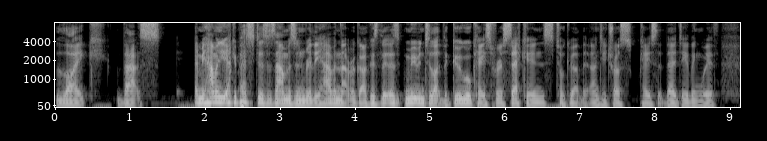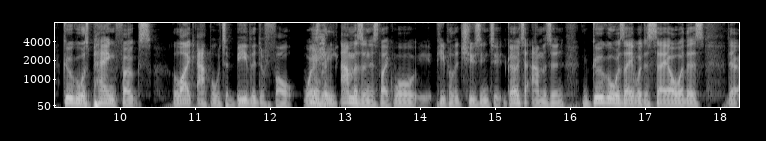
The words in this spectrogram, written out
like that's I mean, how many competitors does Amazon really have in that regard? Because moving to like the Google case for a second, talking about the antitrust case that they're dealing with. Google was paying folks like Apple to be the default. Whereas yeah. with Amazon, it's like, well, people are choosing to go to Amazon. Google was able to say, oh, well, there's there,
